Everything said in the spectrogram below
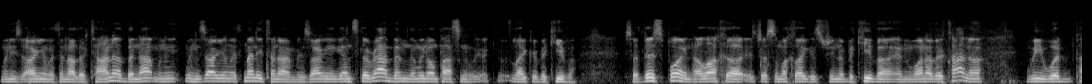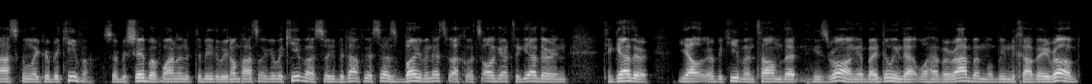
when he's arguing with another Tana, but not when, he, when he's arguing with many Tana. When he's arguing against the Rabbim, then we don't pass like, like Rabbi Kiva. So at this point, halacha is just a machlekes between Rabbi Kiva and one other Tana. We would pass him like Rabbi Kiva. So Rabbi wanted it to be that we don't pass like Rabbi Kiva. So he bedafka says, "Boy v'nitzvach, let's all get together and together yell at Rabbi Kiva and tell him that he's wrong. And by doing that, we'll have a Rabbim, we'll be mechavei rav."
